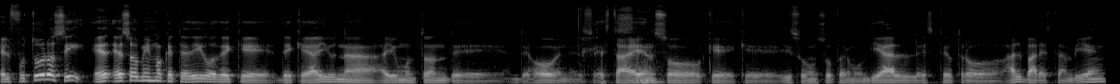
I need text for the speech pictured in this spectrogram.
el futuro sí, e- eso mismo que te digo de que, de que hay una, hay un montón de, de jóvenes. Está Sí. Enzo que, que hizo un super mundial, este otro Álvarez también,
